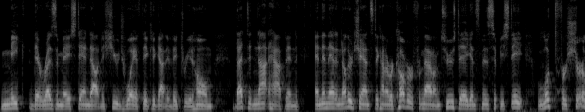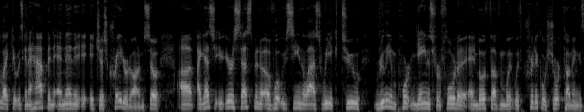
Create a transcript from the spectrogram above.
make their resume stand out in a huge way if they could have gotten a victory at home. That did not happen. And then they had another chance to kind of recover from that on Tuesday against Mississippi State. Looked for sure like it was going to happen, and then it, it, just cratered on them. So, uh, I guess your assessment of what we've seen the last week, two really important games for Florida, and both of them with, with critical shortcomings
